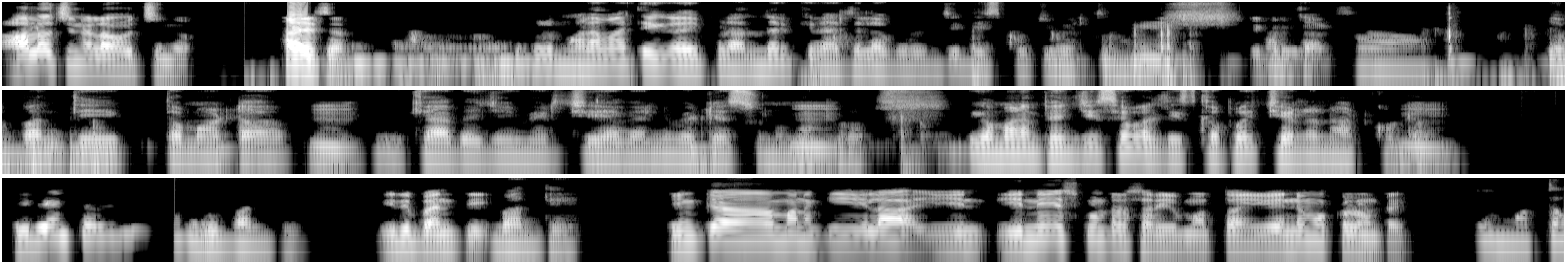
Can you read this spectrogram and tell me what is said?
ఆలోచన ఎలా వచ్చిందో. అదే సార్. ఇప్పుడు మనమైతే ఇక ఇప్పుడు అందరికి రజల గురించి తీసుకొచ్చి పెడుతున్నాం. బంతి టమాటా క్యాబేజీ మిర్చి అవన్నీ పెట్టేస్తున్నాం. ఇప్పుడు ఇక మనం పెంచేస్తే వాళ్ళు తీసుకుపోయి చేను నాటుకుంటాం సార్ ఇది? బంతి. ఇది బంతి. బంతి. ఇంకా మనకి ఇలా ఎన్- ఎన్ని వేసుకుంటారు సార్? ఈ మొత్తం ఎన్ని మొక్కలు ఉంటాయి. మొత్తం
